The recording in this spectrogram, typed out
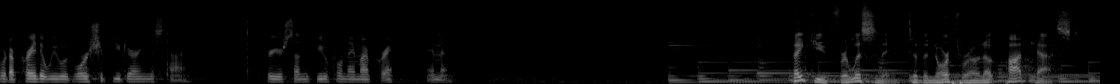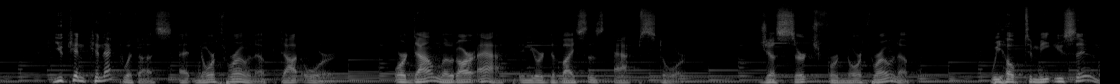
Lord, I pray that we would worship you during this time. For your Son's beautiful name I pray. Amen. Thank you for listening to the North Roanoke podcast. You can connect with us at northroanoke.org or download our app in your device's app store. Just search for North Roanoke. We hope to meet you soon.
